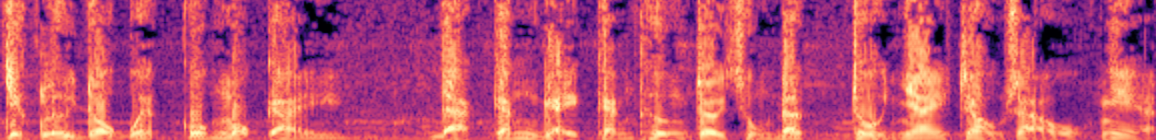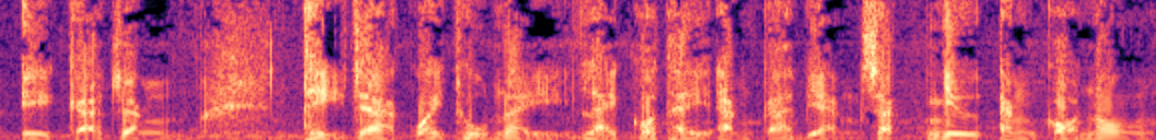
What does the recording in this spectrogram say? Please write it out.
Chiếc lưỡi đỏ quét cuốn một cái, đã cắn gãy cán thương rơi xuống đất rồi nhai rào rạo, nghe y cả răng. Thì ra quái thú này lại có thể ăn cá vàng sắc như ăn cỏ non.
